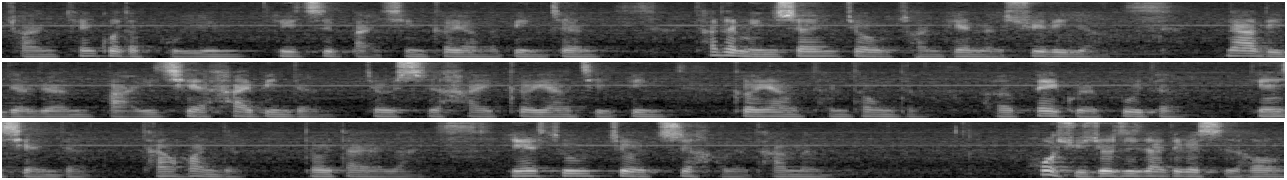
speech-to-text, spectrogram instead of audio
传天国的福音，医治百姓各样的病症。他的名声就传遍了叙利亚，那里的人把一切害病的，就是害各样疾病、各样疼痛的和被鬼附的、癫痫的、瘫痪的，都带了来，耶稣就治好了他们。或许就是在这个时候。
